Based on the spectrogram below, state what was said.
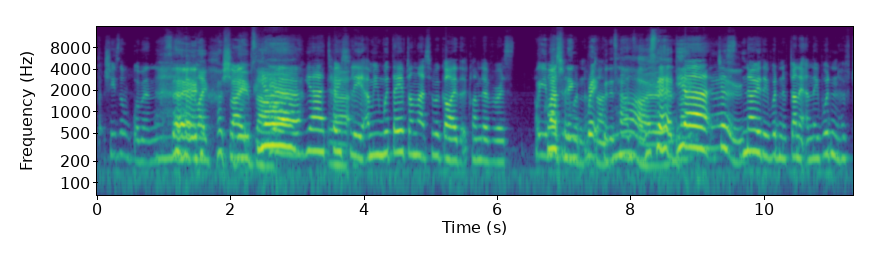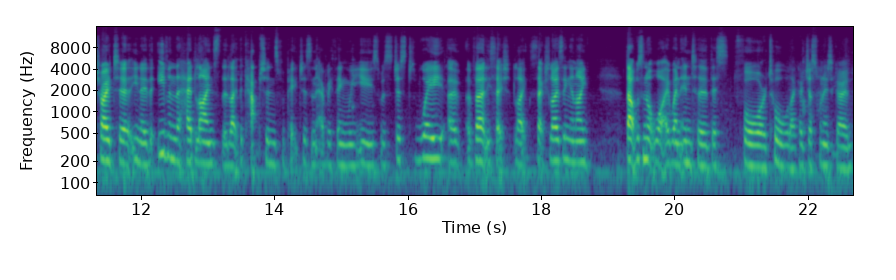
but she's a woman so Like, push your like, boobs out. yeah, yeah yeah, totally. I mean, would they have done that to a guy that climbed Everest Were you Of course they imagining Rick done. with his hands on his head? like, yeah, no. just no, they wouldn't have done it, and they wouldn't have tried to, you know, the, even the headlines, the like the captions for pictures and everything we used was just way overtly sex, like sexualizing, and I, that was not what I went into this for at all. Like I just wanted to go and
